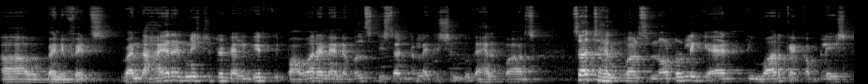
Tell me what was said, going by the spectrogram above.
uh, benefits. When the higher administrator delegates the power and enables decentralization to the helpers, such helpers not only get the work accomplished,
